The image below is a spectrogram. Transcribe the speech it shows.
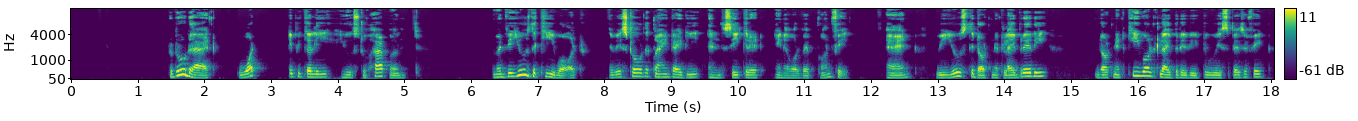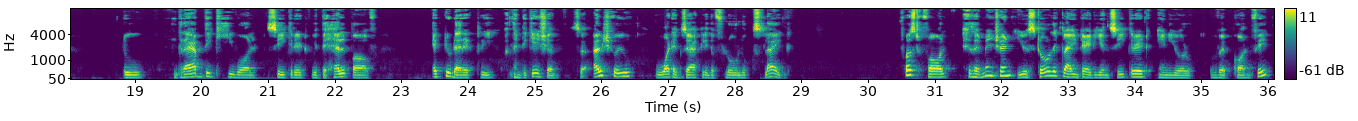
To do that what typically used to happen? When we use the key vault we store the client id and the secret in our web config and we use the .NET library .NET Key Vault library to be specific to grab the key vault secret with the help of Active Directory authentication. So I'll show you what exactly the flow looks like. First of all, as I mentioned, you store the client ID and secret in your web config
